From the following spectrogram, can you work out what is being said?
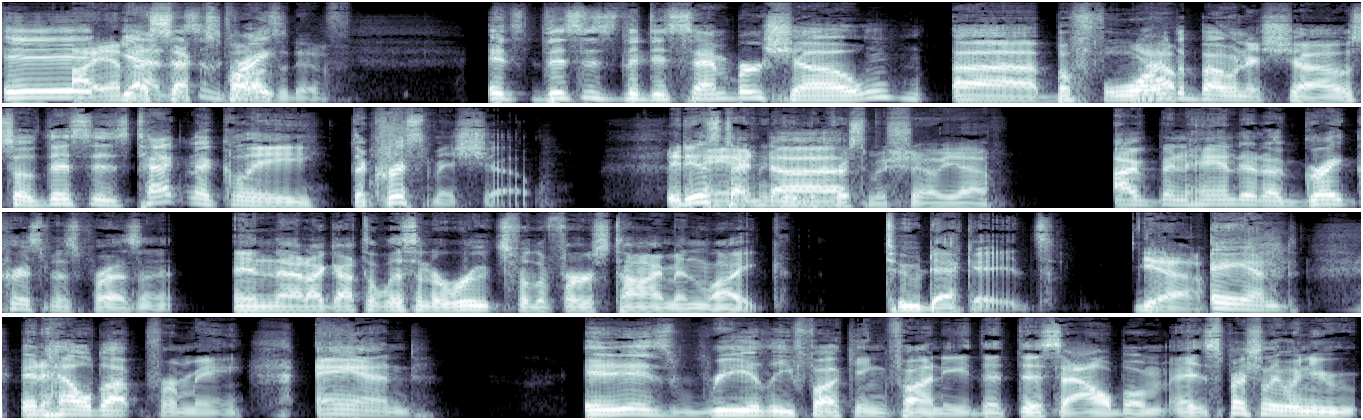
it. I am Yeah, a sex is great. positive. It's this is the December show uh before Yep. the bonus show, so this is technically the Christmas show. It is And, technically the uh, Christmas show, yeah. I've been handed a great Christmas present in that I got to listen to Roots for the first time in like two decades. Yeah. And it held up for me. And it is really fucking funny that this album, especially when you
